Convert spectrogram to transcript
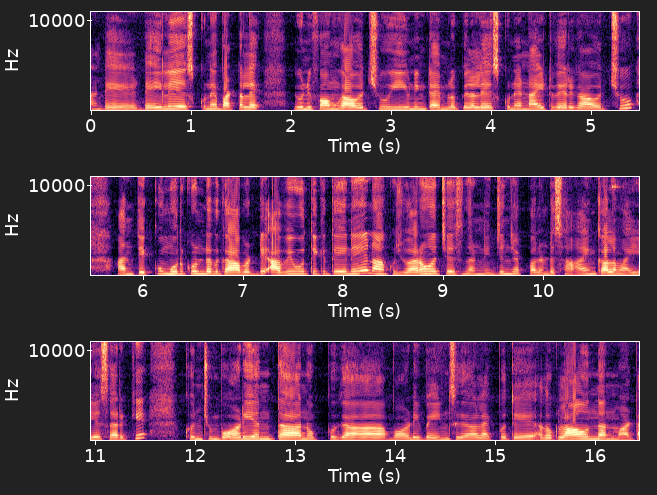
అంటే డైలీ వేసుకునే బట్టలే. యూనిఫామ్ కావచ్చు ఈవినింగ్ టైంలో పిల్లలు వేసుకునే నైట్ వేర్ కావచ్చు. అంత ఎక్కువ మురికి ఉండదు కాబట్టి అవి ఉతికితేనే నాకు జ్వరం వచ్చేసిందండి. నిజం చెప్పాలంటే సాయంకాలం అయ్యేసరికి కొంచెం బాడీ అంతా నొప్పిగా బాడీ పెయిన్స్గా లేకపోతే అదొకలా ఉందన్నమాట.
